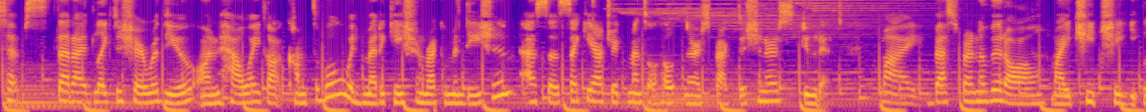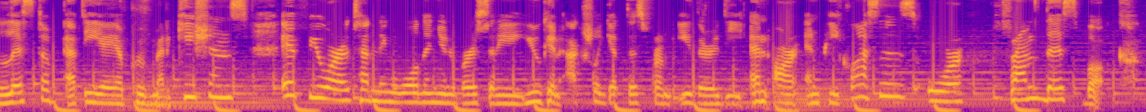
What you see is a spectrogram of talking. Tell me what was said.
tips that I'd like to share with you on how I got comfortable with medication recommendation as a psychiatric mental health nurse practitioner student. My best friend of it all, my cheat sheet list of FDA approved medications. If you are attending Walden University, you can actually get this from either the NRNP classes or from this book.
